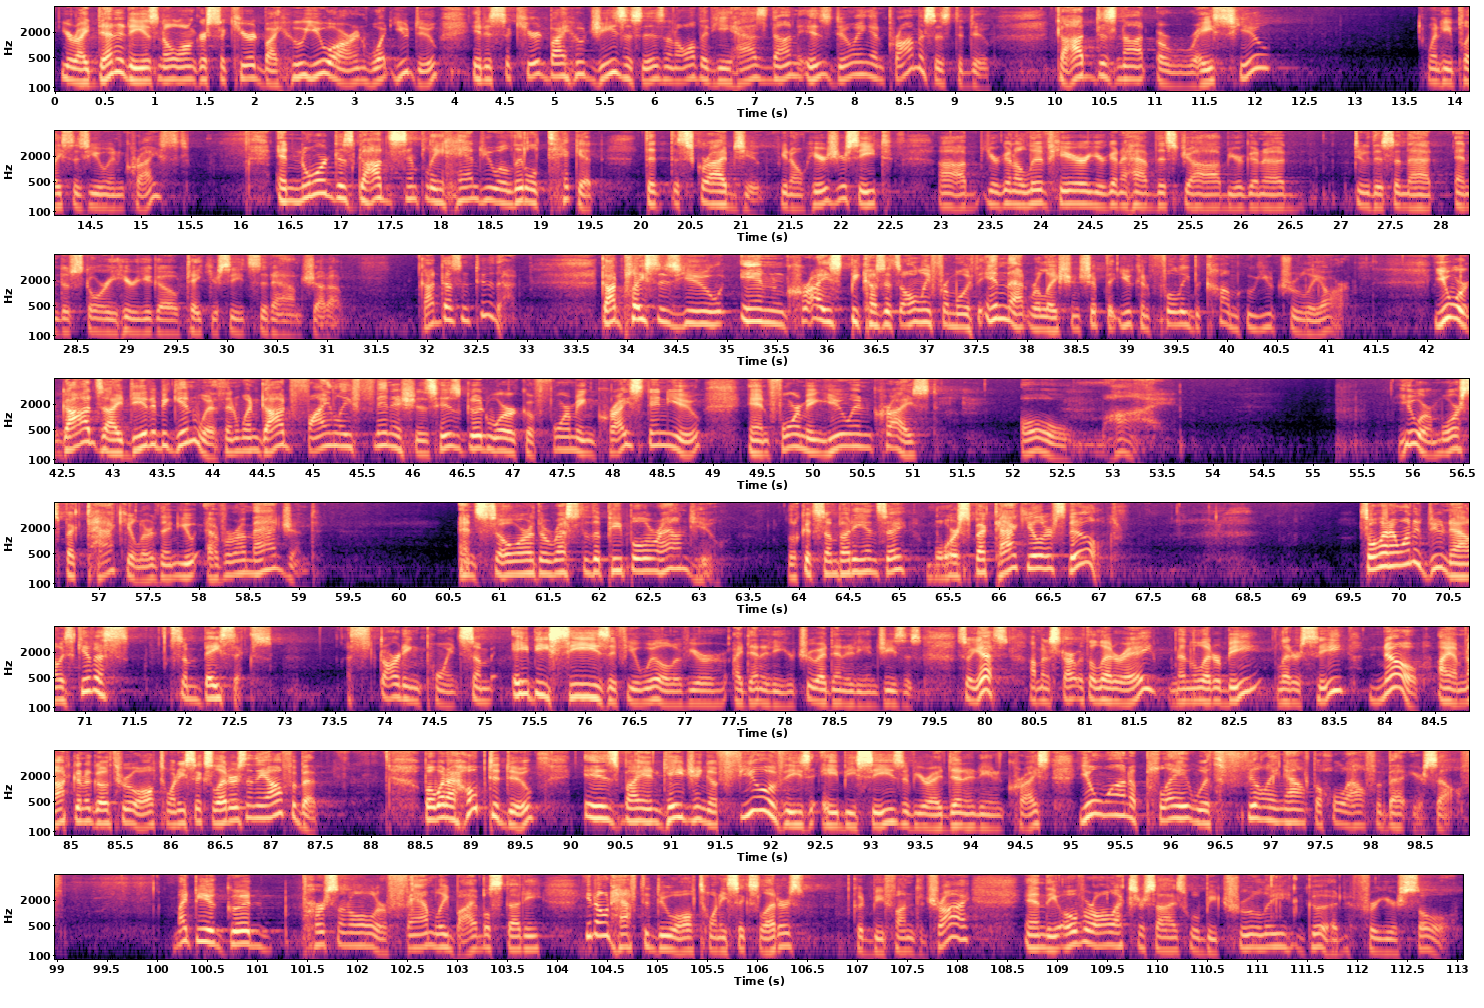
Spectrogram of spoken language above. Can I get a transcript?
Your identity is no longer secured by who you are and what you do. It is secured by who Jesus is and all that he has done, is doing, and promises to do. God does not erase you when he places you in Christ. And nor does God simply hand you a little ticket that describes you. You know, here's your seat. Uh, you're going to live here. You're going to have this job. You're going to do this and that, end of story, here you go, take your seat, sit down, shut up. God doesn't do that. God places you in Christ because it's only from within that relationship that you can fully become who you truly are. You were God's idea to begin with. And when God finally finishes his good work of forming Christ in you and forming you in Christ, oh my. You are more spectacular than you ever imagined. And so are the rest of the people around you. Look at somebody and say, more spectacular still. So, what I want to do now is give us some basics, a starting point, some ABCs, if you will, of your identity, your true identity in Jesus. So, yes, I'm going to start with the letter A, then the letter B, letter C. No, I am not going to go through all 26 letters in the alphabet. But what I hope to do is by engaging a few of these ABCs of your identity in Christ, you'll want to play with filling out the whole alphabet yourself. Might be a good personal or family Bible study. You don't have to do all 26 letters. Could be fun to try. And the overall exercise will be truly good for your soul.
